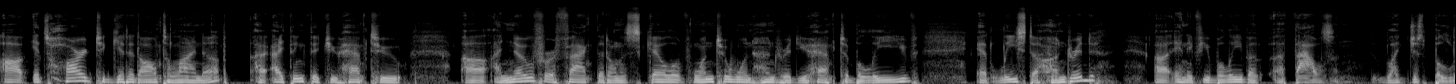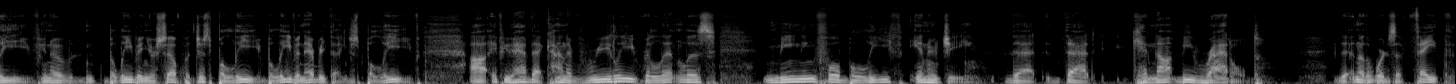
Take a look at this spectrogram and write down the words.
uh, it's hard to get it all to line up. I, I think that you have to. Uh, I know for a fact that on a scale of one to one hundred, you have to believe at least a hundred, uh, and if you believe a, a thousand, like just believe, you know, believe in yourself, but just believe, believe in everything, just believe. Uh, if you have that kind of really relentless, meaningful belief energy that that cannot be rattled. In other words, a faith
